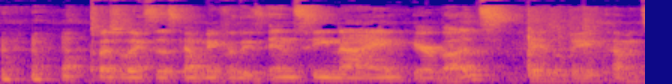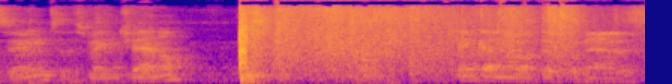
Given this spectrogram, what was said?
Special thanks to this company for these NC9 earbuds. These will be coming soon to this main channel. I think I know what this one is.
